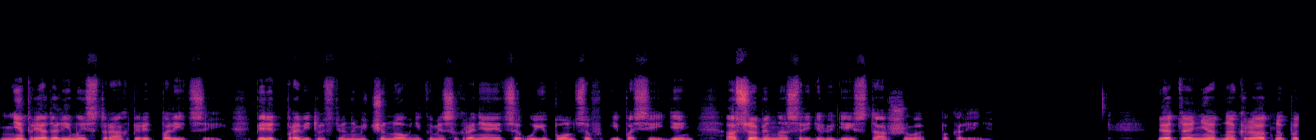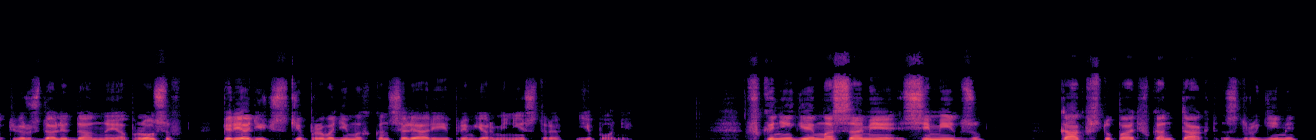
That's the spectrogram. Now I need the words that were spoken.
Непреодолимый страх перед полицией, перед правительственными чиновниками сохраняется у японцев и по сей день, особенно среди людей старшего поколения. Это неоднократно подтверждали данные опросов, периодически проводимых канцелярией премьер-министра Японии. В книге Масами Симидзу «Как вступать в контакт с другими»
